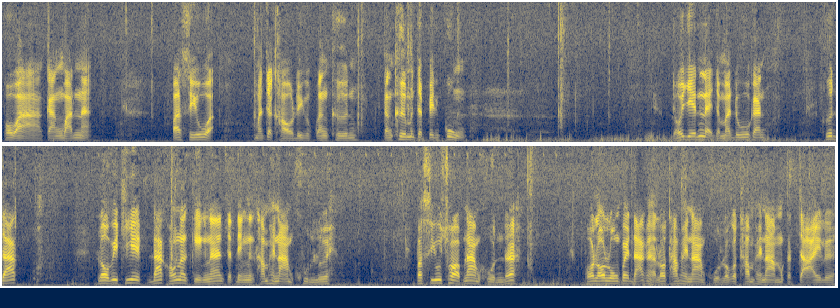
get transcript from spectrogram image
เพราะว่ากลางวันน่ะปลาซิวอะ มันจะเข่าดีกว่ากลางคืน กลางคืนมันจะเป็นกุ้ง เดี๋ยวเย็นแหละจะมาดูกัน คือดัก เราวิธีดักของนาเก่งนะจะเต่งทำให้น้ำขุ่นเลยปลาซิวชอบน้ำขุ่นนะพอเราลงไปดักเนี่ยเราทำให้น้ำขุ่นเราก็ทำให้น้ำมันกระจายเลย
